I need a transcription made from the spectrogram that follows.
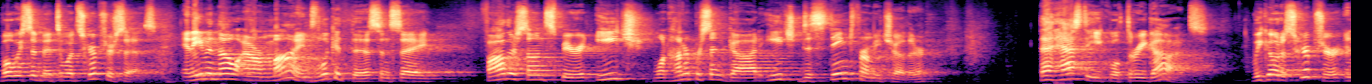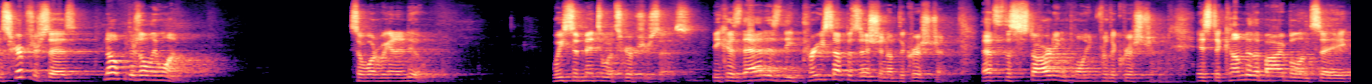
Well, we submit to what Scripture says. And even though our minds look at this and say, Father, Son, Spirit, each 100% God, each distinct from each other, that has to equal three gods. We go to Scripture, and Scripture says, nope, there's only one. So what are we going to do? We submit to what Scripture says because that is the presupposition of the Christian. That's the starting point for the Christian, is to come to the Bible and say,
